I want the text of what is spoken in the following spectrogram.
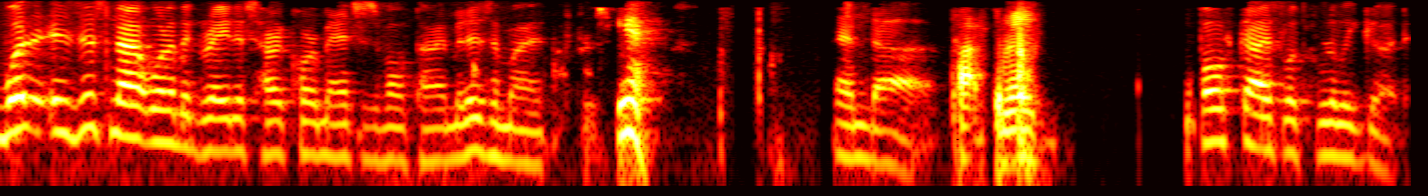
what is this not one of the greatest hardcore matches of all time? It is in my first. Yeah. And uh, top three. both guys looked really good.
